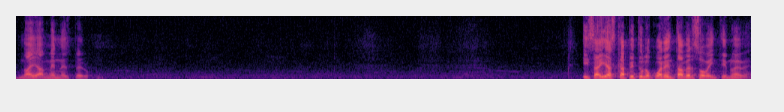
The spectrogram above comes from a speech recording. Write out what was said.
No hay amenes, pero Isaías capítulo 40, verso 29.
